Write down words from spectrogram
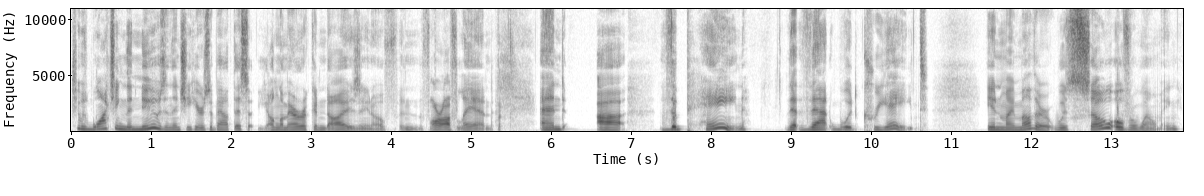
she was watching the news, and then she hears about this young American dies, you know, in far off land, and uh, the pain that that would create in my mother was so overwhelming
